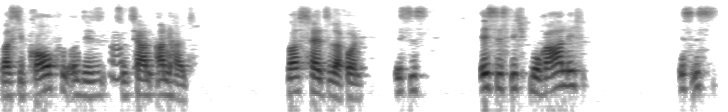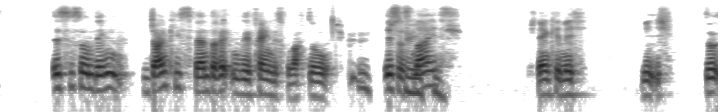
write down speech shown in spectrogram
was sie brauchen und diesen sozialen Anhalt. Was hältst du davon? Ist es, ist es nicht moralisch? Ist es, ist es so ein Ding, Junkies werden direkt ins Gefängnis gebracht? So, ist es nice? Ich denke nicht. Ich, so,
